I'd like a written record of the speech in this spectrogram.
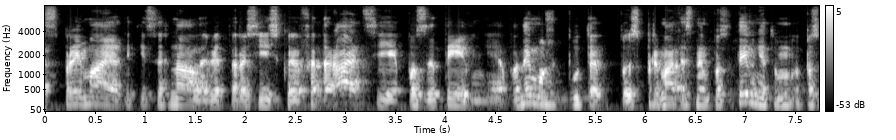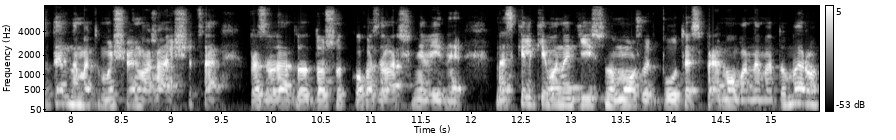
сприймає такі сигнали від Російської Федерації позитивні, вони можуть бути сприйматися ним позитивні, тому позитивними, тому що він вважає, що це призведе до, до швидкого завершення війни. Наскільки вони дійсно можуть бути спрямованими до миру,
